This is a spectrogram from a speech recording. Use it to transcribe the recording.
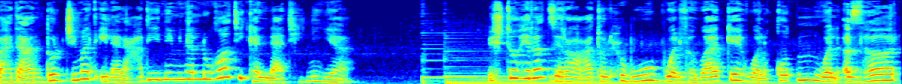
بعد أن ترجمت إلى العديد من اللغات كاللاتينية اشتهرت زراعة الحبوب والفواكه والقطن والأزهار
